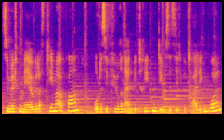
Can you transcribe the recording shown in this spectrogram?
Sie möchten mehr über das Thema erfahren oder Sie führen einen Betrieb, mit dem Sie sich beteiligen wollen?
